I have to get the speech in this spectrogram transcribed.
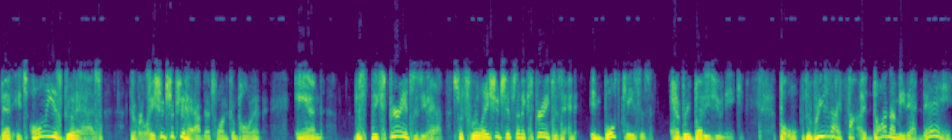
that it's only as good as the relationships you have, that's one component, and the, the experiences you have. So it's relationships and experiences. And in both cases, everybody's unique. But the reason I thought, it dawned on me that day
